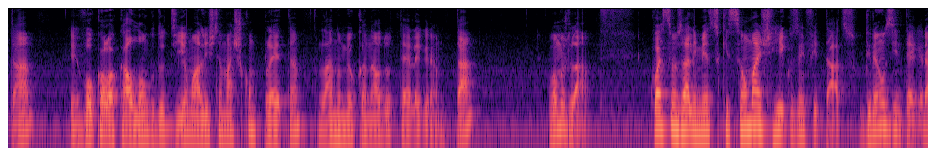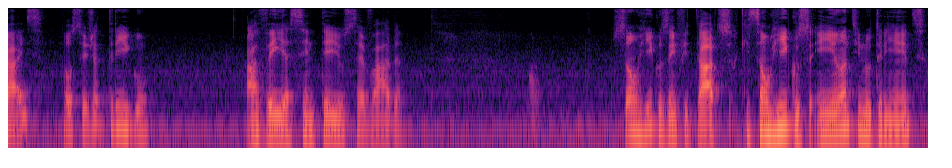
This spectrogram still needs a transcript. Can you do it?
tá? Eu vou colocar ao longo do dia uma lista mais completa lá no meu canal do Telegram, tá? Vamos lá. Quais são os alimentos que são mais ricos em fitatos? Grãos integrais, ou seja, trigo, aveia, centeio, cevada. São ricos em fitatos, que são ricos em antinutrientes,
